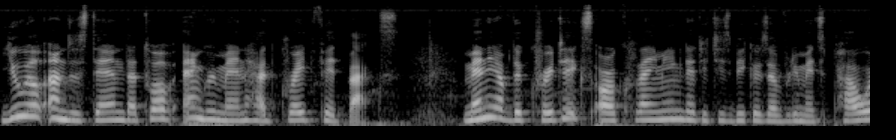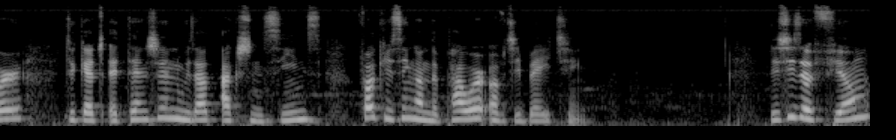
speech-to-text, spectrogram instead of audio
You will understand that 12 Angry Men had great feedbacks. Many of the critics are claiming that it is because of Lumet's power to catch attention without action scenes, focusing on the power of debating. This is a film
